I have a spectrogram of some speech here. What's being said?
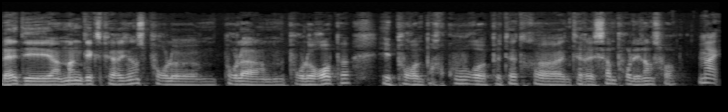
ben des, un manque d'expérience pour le pour la pour l'Europe et pour un parcours euh, peut-être euh, intéressant pour les Lensois. Ouais.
